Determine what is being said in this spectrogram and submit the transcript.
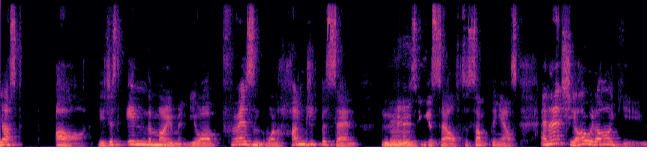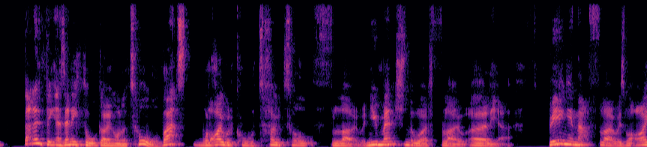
just are. You're just in the moment. You are present 100%, Mm. losing yourself to something else. And actually, I would argue. That I don't think there's any thought going on at all. That's what I would call total flow. And you mentioned the word flow earlier being in that flow is what I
